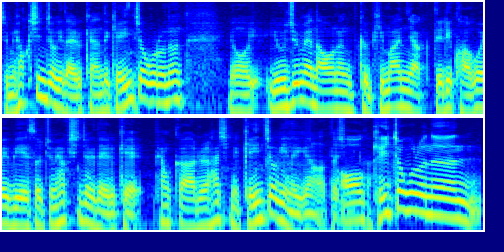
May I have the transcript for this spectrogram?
좀 혁신적이다 이렇게 하는데 개인적으로는 어, 요즘에 나오는 그 비만 약들이 과거에 비해서 좀 혁신적이다 이렇게 평가를 하시면 개인적인 의견은 어떠십니까? 어, 개인적으로는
